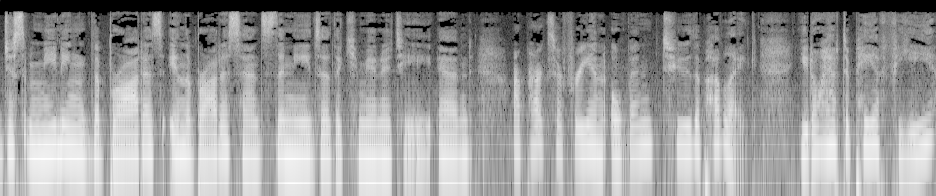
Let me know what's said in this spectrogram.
just meeting the broadest, in the broadest sense, the needs of the community. And our parks are free and open to the public. You don't have to pay a fee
